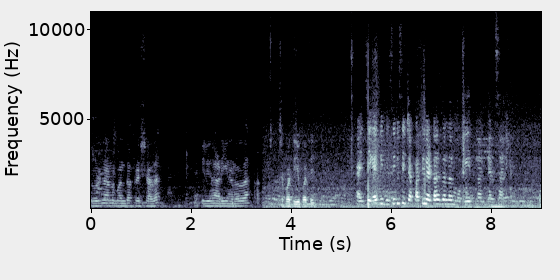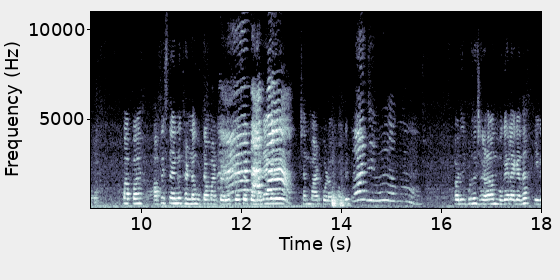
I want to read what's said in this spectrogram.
ನೋಡ್ರಿ, ನಾನು ಬಂದ ಫ್ರೆಶ್ ಆದ. ಇಲ್ಲಿನ ಅಡಿಗೆ ನಡೆದ ಚಪಾತಿ ಗಿಪಾತಿ? ಆಯ್ತು ಸಿಗೈತಿ ಬಿಸಿ ಬಿಸಿ ಚಪಾತಿ ಲಟ್ಟಂದ್ರೆ ಮುಗಿಯಿತು ನನ್ನ ಕೆಲಸನೇ. ಪಾಪ ಆಫೀಸ್ನಾಗ ತಣ್ಣಗೆ ಊಟ ಮಾಡ್ತಾರೆ ಸ್ವಲ್ಪ ಮನ್ಯಾಗರೆ ಚಂದ ಮಾಡ್ಕೊಡೋ ಹೋದ್ರೆ ಅವ್ರಿಬ್ರದ್ದು ಜಗಳ ಒಂದು ಮುಗಿಯಲಾಗ್ಯದ. ಈಗ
